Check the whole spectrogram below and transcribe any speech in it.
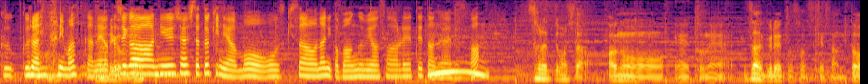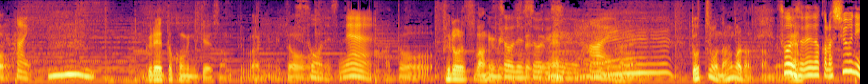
ぐぐらいになりますかね。ね私が入社した時にはもう大月さんは何か番組はされてたんじゃないですか？うんされてました。あのーえっ、とね、ザ・グレート・サスケさんと、はい、うんグレート・コミュニケーションという番組と、そうですね。あと、プロレス番組をそうしててですそうですね、はいへーどっちも生だったんだよね。そうですね。だから週に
